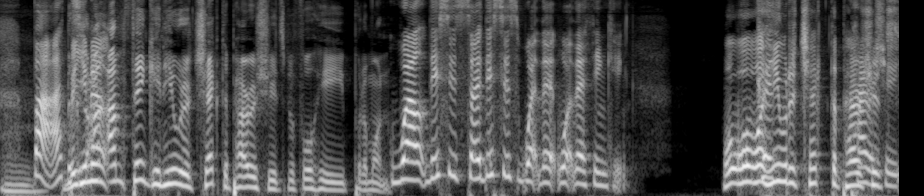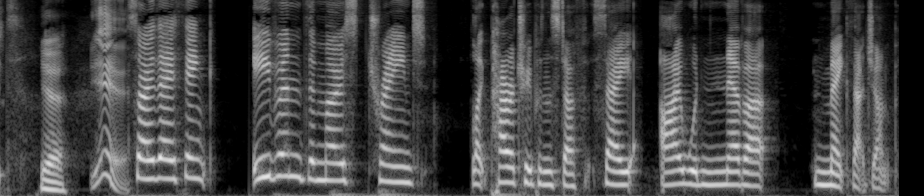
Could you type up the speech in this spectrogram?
Hmm. But, But you know- I, am thinking he would have checked the parachutes before he put them on. well, this is so. This is what they're what they're thinking. What? What? what he 'Cause would have checked the parachutes. Parachutes. Yeah. Yeah. So they think even the most trained, like paratroopers and stuff, say I would never make that jump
